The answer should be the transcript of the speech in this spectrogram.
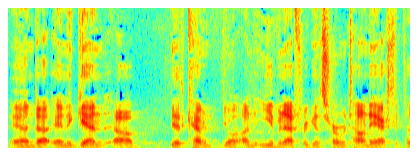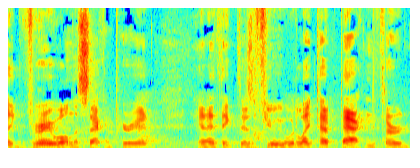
and uh, and again, they had kind of you know uneven effort against Hermantown. They actually played very well in the second period, and I think there's a few we would like to have back in the third.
